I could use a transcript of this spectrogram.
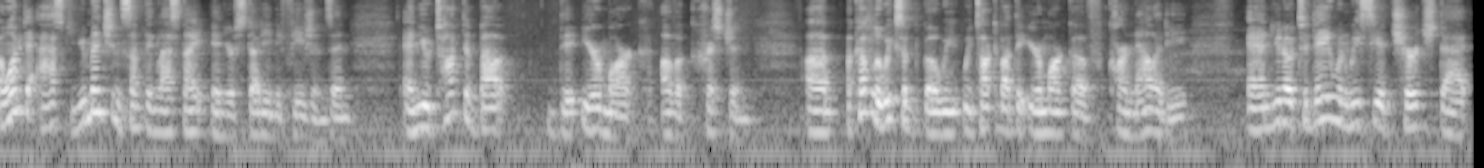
I wanted to ask you, you mentioned something last night in your study in Ephesians, and and you talked about the earmark of a Christian. Um, a couple of weeks ago, we, we talked about the earmark of carnality. And, you know, today when we see a church that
